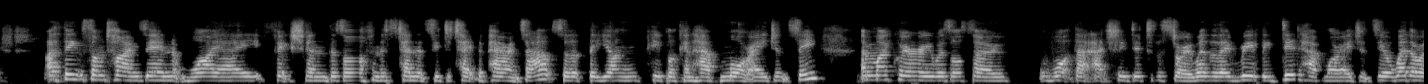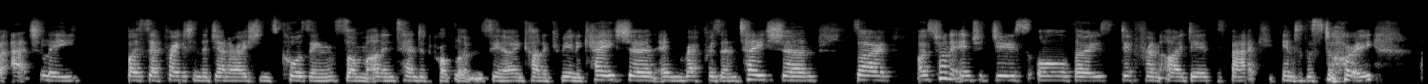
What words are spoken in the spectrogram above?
I think sometimes in YA fiction, there's often this tendency to take the parents out so that the young people can have more agency. And my query was also what that actually did to the story, whether they really did have more agency or whether actually by separating the generations causing some unintended problems you know in kind of communication in representation so i was trying to introduce all those different ideas back into the story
